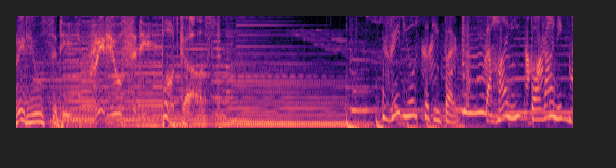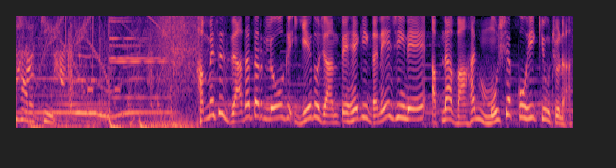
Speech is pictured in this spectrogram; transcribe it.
Radio City Radio City podcast Radio City पर कहानी पौराणिक भारत की। हम में से ज़्यादातर लोग ये तो जानते हैं कि गणेश जी ने अपना वाहन मूषक को ही क्यों चुना।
